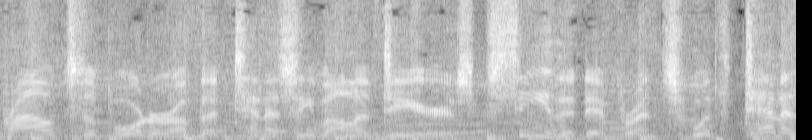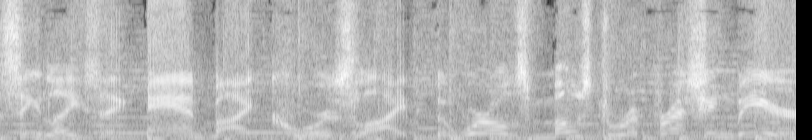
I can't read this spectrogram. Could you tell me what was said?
proud supporter of the Tennessee Volunteers. See the difference with Tennessee LASIK And by Coors Light, the world's most refreshing beer.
